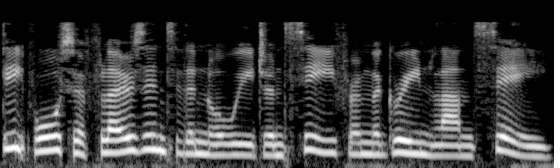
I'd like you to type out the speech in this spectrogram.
Deep water flows into the Norwegian Sea from the Greenland Sea.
